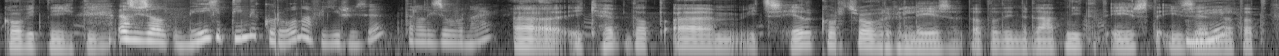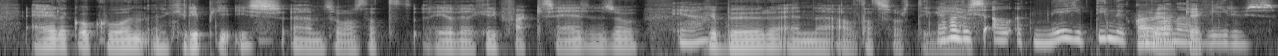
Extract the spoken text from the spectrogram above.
COVID-19. Dat is dus al het negentiende coronavirus, hè? Daar al eens over nagedacht. Eh, ik heb dat ehm, iets heel korts over gelezen. Dat het inderdaad niet het eerste is Nee? en dat dat eigenlijk ook gewoon een griepje is. ehm, zoals dat er heel veel griepvaccins en zo Ja. gebeuren en eh, al dat soort dingen. Ja, maar dus al het negentiende Ah, ja, coronavirus.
